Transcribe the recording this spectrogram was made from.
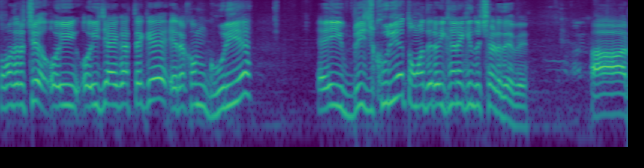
তোমাদের হচ্ছে ওই ওই জায়গা থেকে এরকম ঘুরিয়ে এই ব্রিজ ঘুরিয়ে তোমাদের ওইখানে কিন্তু ছেড়ে দেবে আর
